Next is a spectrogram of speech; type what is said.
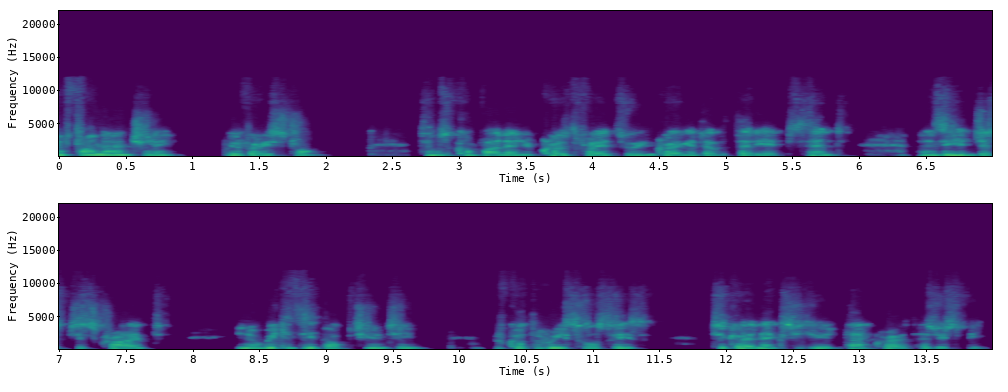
And financially, we're very strong. Terms of compound annual growth rates, we've been growing at over 38%. And as Ian just described, you know, we can see the opportunity. We've got the resources to go and execute that growth as you speak.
